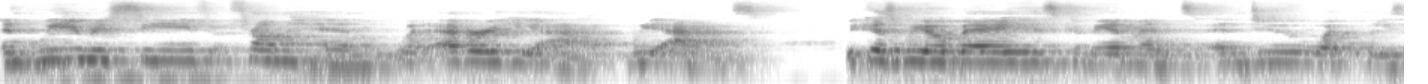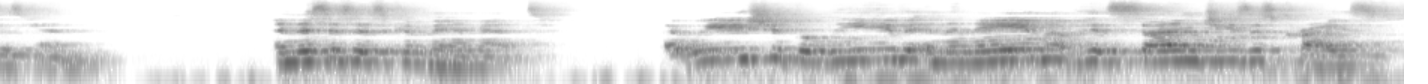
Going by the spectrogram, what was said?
and we receive from Him whatever he we ask, because we obey His commandments and do what pleases Him. And this is His commandment that we should believe in the name of his Son, Jesus Christ,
